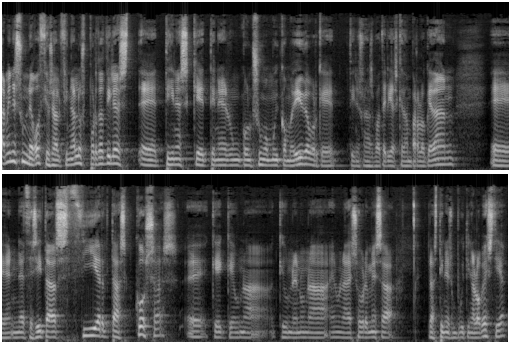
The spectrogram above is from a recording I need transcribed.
también es un negocio. O sea, al final los portátiles eh, tienes que tener un consumo muy comedido porque tienes unas baterías que dan para lo que dan. Eh, necesitas ciertas cosas eh, que, una, que en, una, en una de sobremesa las tienes un poquitín a lo bestia.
